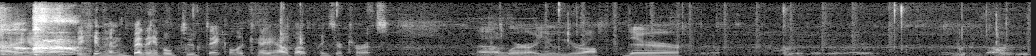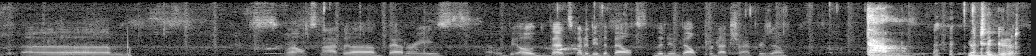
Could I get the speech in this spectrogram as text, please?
I haven't even been able to take a look. Hey, how about laser turrets? Uh, where are you? You're off there. Um, well, it's not uh, batteries. That would be. Oh, that's going to be the belts, the new belt production, I presume. Damn. You're too good.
